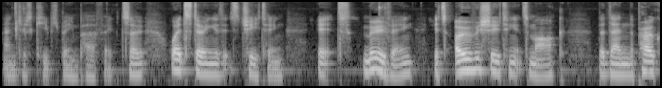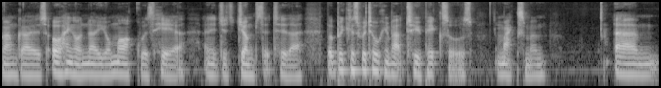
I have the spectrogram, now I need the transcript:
and just keeps being perfect. So what it's doing is it's cheating it's moving, it's overshooting its mark, but then the program goes, oh, hang on, no, your mark was here, and it just jumps it to there. But because we're talking about two pixels maximum, um,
